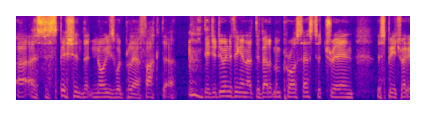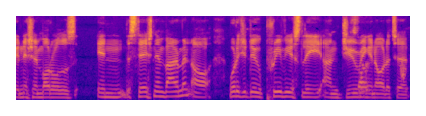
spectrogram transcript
a, a, suspicion that noise would play a factor. Did you do anything in that development process to train the speech recognition models in the station environment, or what did you do previously and during so, in order to?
